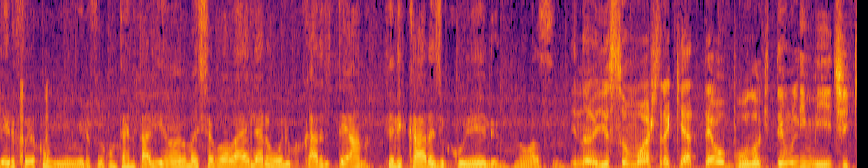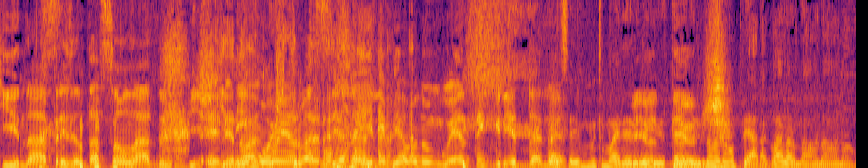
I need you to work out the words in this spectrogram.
E ele foi com ele foi com terno italiano, mas chegou lá ele era o único cara de terno. Aquele cara de coelho. Nossa. E não, isso mostra que até o Bullock tem um limite, que na apresentação lá dos bichos, Ele que nem não mostrou aguenta, a né? cena, ele mesmo não aguenta e grita, Eu né? achei muito maneiro Meu ele gritando. Deus. Não, não, pera, agora não, não, não.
